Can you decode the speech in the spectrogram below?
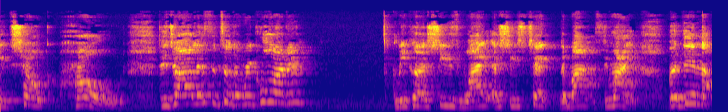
a choke hold. Did y'all listen to the recording? Because she's white and she's checked the box right. But then the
